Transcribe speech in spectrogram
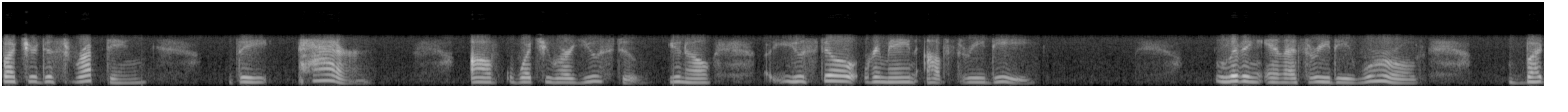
but you're disrupting the pattern of what you are used to. you know, you still remain of 3D, living in a 3D world, but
